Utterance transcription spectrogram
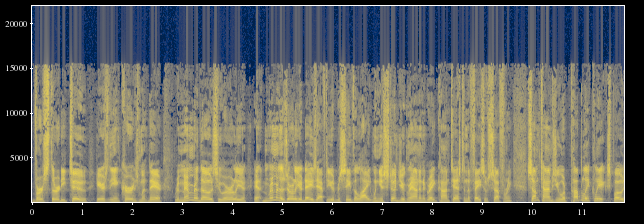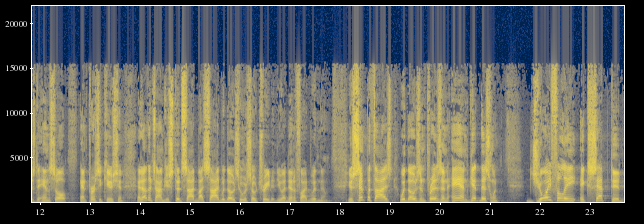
verse 32 here's the encouragement there. Remember those who earlier eh, remember those earlier days after you had received the light when you stood your ground in a great contest in the face of suffering. Sometimes you were publicly exposed to insult and persecution. At other times you stood side by side with those who were so treated. You identified with them. You sympathized with those in prison and get this one joyfully accepted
